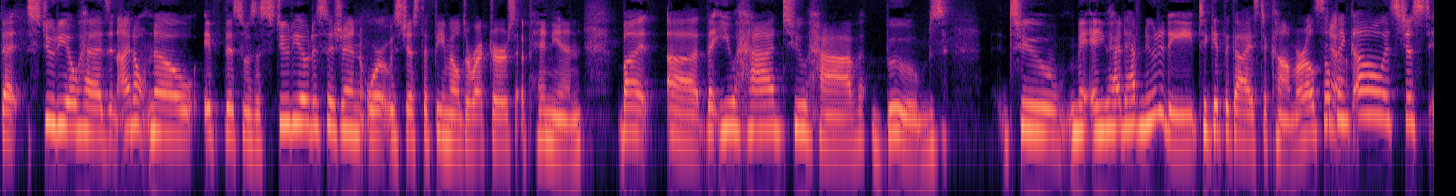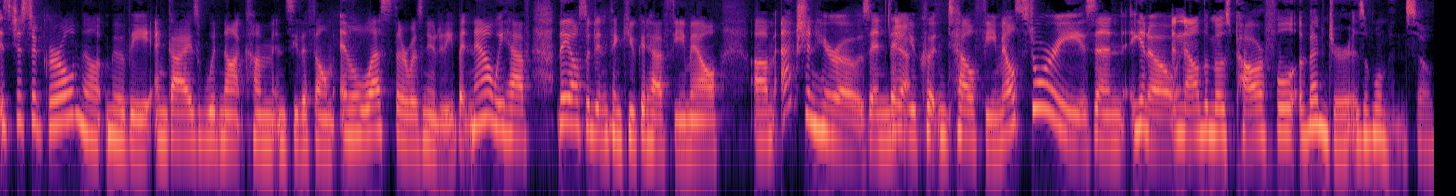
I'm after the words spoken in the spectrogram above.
That studio heads, and I don't know if this was a studio decision or it was just the female director's opinion, but uh, that you had to have boobs to and you had to have nudity to get the guys to come or else they'll Yeah. think oh it's just it's just a girl mo- movie and guys would not come and see the film unless there was nudity but now we have they also didn't think you could have female um, action heroes and that Yeah. you couldn't tell female stories and you know and now the most powerful avenger is a woman so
